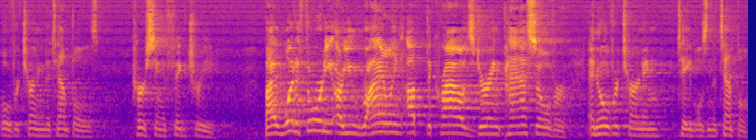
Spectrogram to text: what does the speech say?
overturning the temples, cursing a fig tree. By what authority are you riling up the crowds during Passover and overturning tables in the temple?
